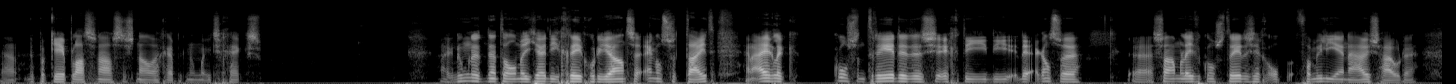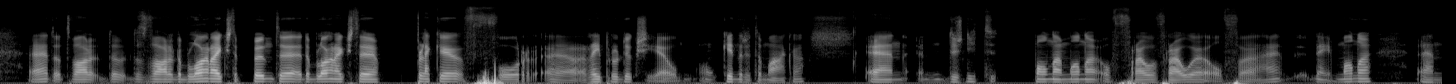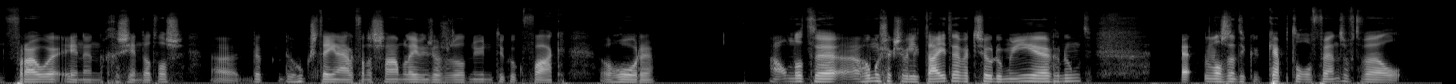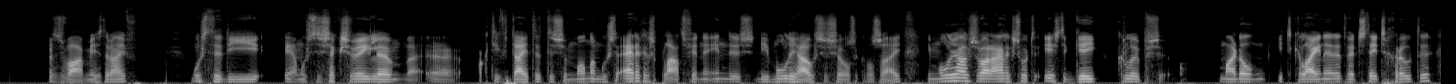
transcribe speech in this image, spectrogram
ja, de parkeerplaats naast de snelweg heb ik noem maar iets geks. ik noemde het net al een beetje, die Gregoriaanse Engelse tijd. En eigenlijk concentreerde zich die, die, de Engelse samenleving concentreerde zich op familie en huishouden. dat, waren de, dat waren de belangrijkste punten, de belangrijkste plekken voor reproductie, om, om kinderen te maken. En dus niet mannen mannen of vrouwen vrouwen of uh, nee, mannen en vrouwen in een gezin. Dat was uh, de, de hoeksteen eigenlijk van de samenleving zoals we dat nu natuurlijk ook vaak uh, horen. Nou, omdat homoseksualiteit hè, werd sodomie genoemd, was natuurlijk een capital offense, oftewel een zwaar misdrijf. Moesten die ja, moesten seksuele activiteiten tussen mannen moesten ergens plaatsvinden in dus die mollyhouses, zoals ik al zei. Die mollyhouses waren eigenlijk een soort eerste gay clubs, maar dan iets kleiner. Het werd steeds groter.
